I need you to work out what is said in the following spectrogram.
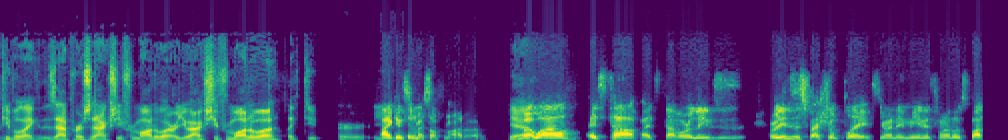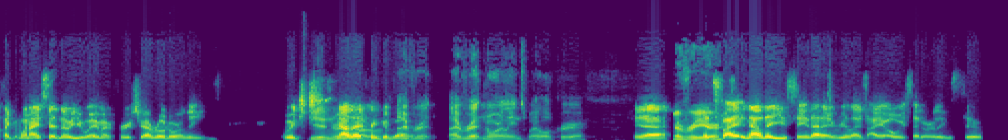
people like is that person actually from Ottawa? Are you actually from Ottawa? Like do you, or you, I consider myself from Ottawa. Yeah. But well it's tough. It's tough. Orleans is Orleans is a special place. You know what I mean? It's one of those spots. Like when I said no UA my first year I wrote Orleans which now that I think about I've, written, I've written Orleans my whole career. Yeah. Every year? now that you say that I realize I always said Orleans too.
